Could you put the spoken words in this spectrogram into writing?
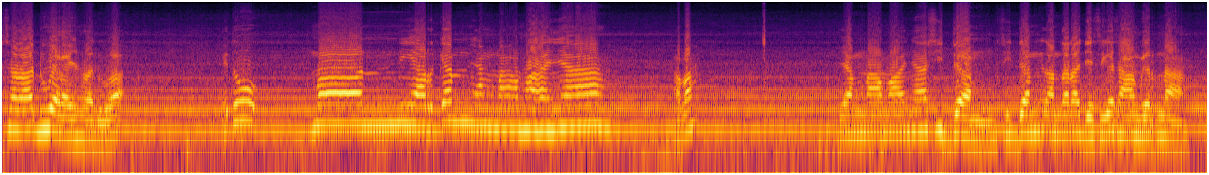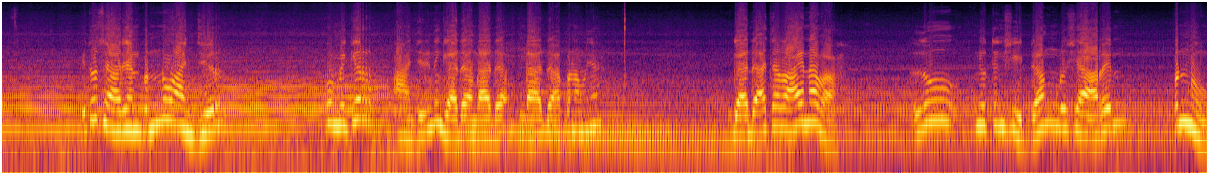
salah dua kayaknya salah dua. Itu menyiarkan yang namanya apa? Yang namanya sidang sidang antara Jessica sama Mirna. Itu seharian penuh anjir. Aku mikir anjir ini nggak ada nggak ada nggak ada apa namanya nggak ada acara lain apa? Lu nyuting sidang lu siarin penuh.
